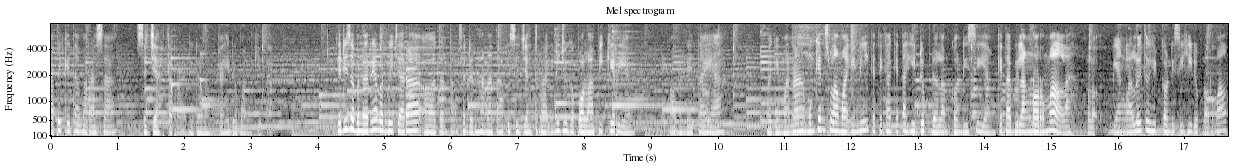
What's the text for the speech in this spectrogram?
tapi kita merasa sejahtera di dalam kehidupan kita. Jadi sebenarnya berbicara uh, tentang sederhana tapi sejahtera ini juga pola pikir ya, Pak Pendeta ya bagaimana mungkin selama ini ketika kita hidup dalam kondisi yang kita bilang normal lah kalau yang lalu itu kondisi hidup normal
